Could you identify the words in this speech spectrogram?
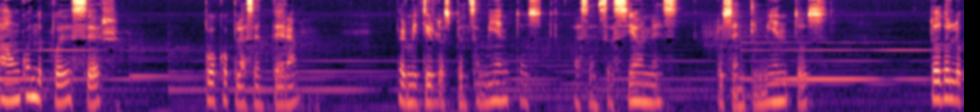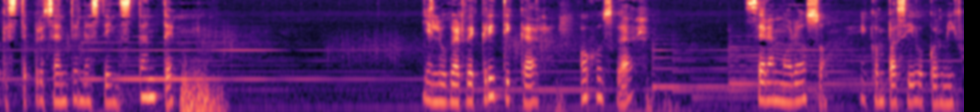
aun cuando puede ser poco placentera, permitir los pensamientos, las sensaciones, los sentimientos, todo lo que esté presente en este instante. Y en lugar de criticar o juzgar, ser amoroso y compasivo conmigo.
